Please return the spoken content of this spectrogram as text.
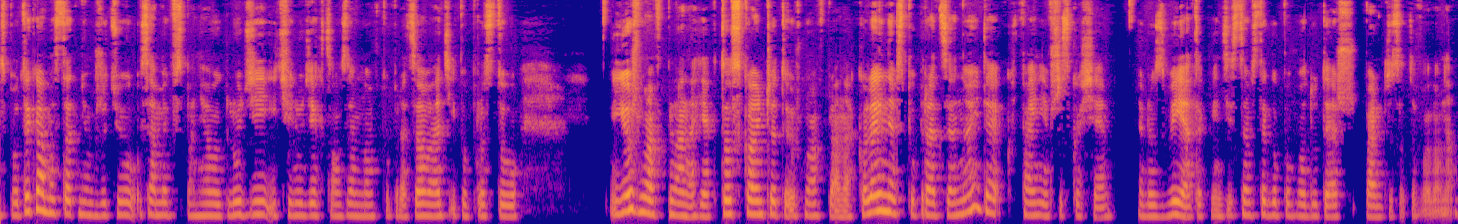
spotykam ostatnio w życiu samych wspaniałych ludzi i ci ludzie chcą ze mną współpracować i po prostu już mam w planach, jak to skończę, to już mam w planach kolejne współprace, no i tak fajnie wszystko się rozwija, tak więc jestem z tego powodu też bardzo zadowolona.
